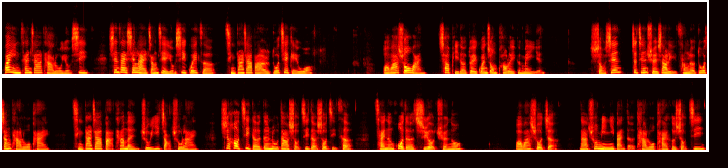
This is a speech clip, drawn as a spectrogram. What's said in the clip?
欢迎参加塔罗游戏。现在先来讲解游戏规则，请大家把耳朵借给我。娃娃说完，俏皮的对观众抛了一个媚眼。首先，这间学校里藏了多张塔罗牌，请大家把它们逐一找出来。之后记得登录到手机的收集册，才能获得持有权哦。娃娃说着。拿出迷你版的塔罗牌和手机，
